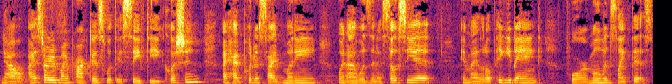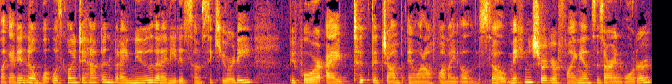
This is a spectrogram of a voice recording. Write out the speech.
Now, I started my practice with a safety cushion. I had put aside money when I was an associate in my little piggy bank for moments like this. Like, I didn't know what was going to happen, but I knew that I needed some security before I took the jump and went off on my own. So, making sure your finances are in order,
